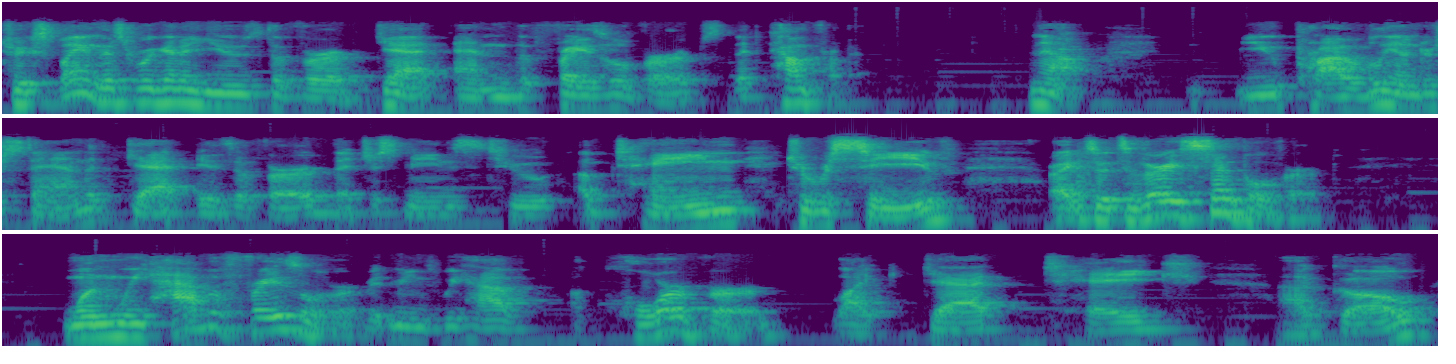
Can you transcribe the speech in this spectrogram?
To explain this, we're going to use the verb get and the phrasal verbs that come from it. Now, you probably understand that get is a verb that just means to obtain, to receive, right? So it's a very simple verb. When we have a phrasal verb, it means we have a core verb like get, take, uh, go,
